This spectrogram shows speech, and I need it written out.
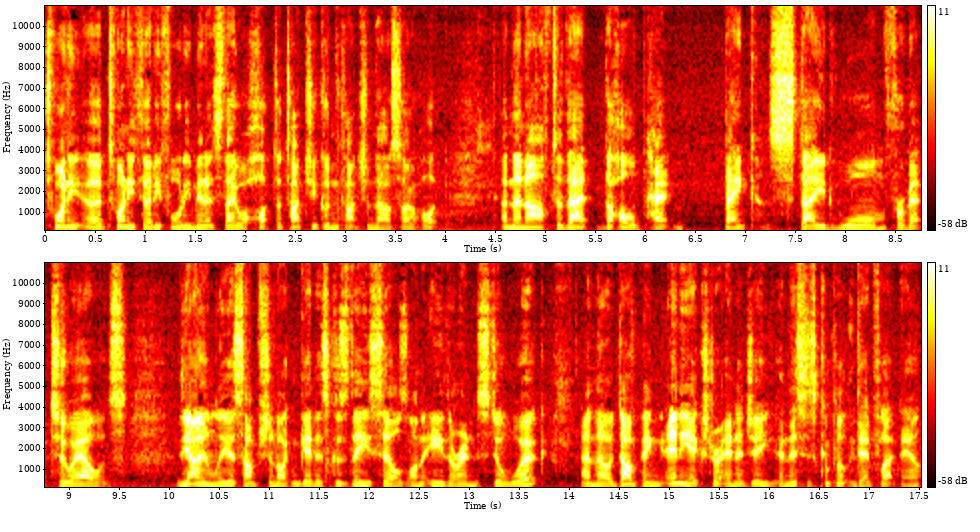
20, uh, 20, 30, 40 minutes, they were hot to touch. You couldn't touch them, they were so hot. And then after that, the whole bank stayed warm for about two hours. The only assumption I can get is because these cells on either end still work and they were dumping any extra energy, and this is completely dead flat now.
